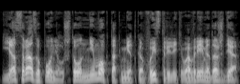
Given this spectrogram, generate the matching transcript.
Я сразу понял, что он не мог так метко выстрелить во время дождя.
